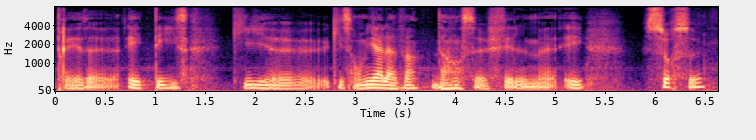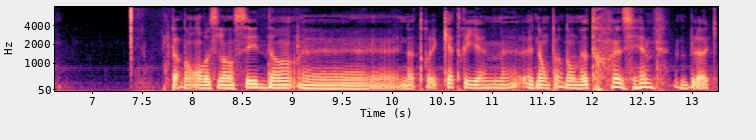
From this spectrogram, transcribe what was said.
très 80s qui, euh, qui sont mis à l'avant dans ce film. Et sur ce, pardon, on va se lancer dans euh, notre quatrième, euh, non, pardon, notre troisième bloc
